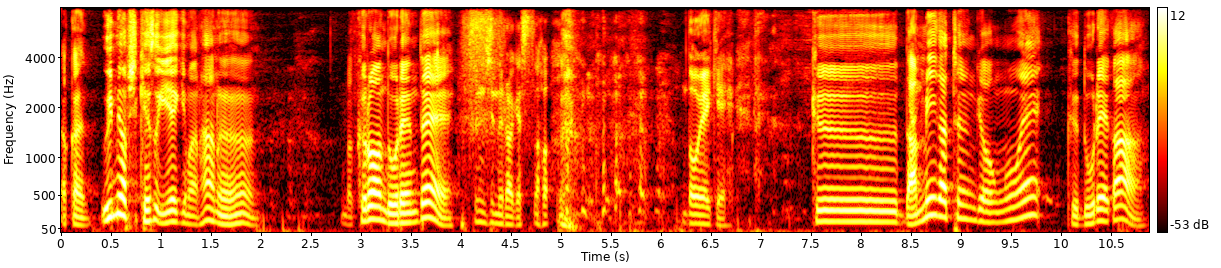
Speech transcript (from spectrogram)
약간 의미 없이 계속 이 얘기만 하는 막 그런 노래인데 분신을 하겠어. 너에게. 그 남미 같은 경우에 그 노래가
